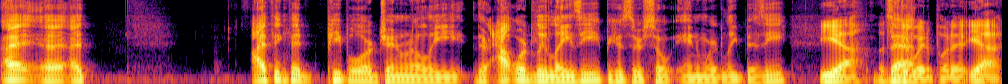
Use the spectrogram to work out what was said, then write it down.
I, uh, I, I think that people are generally they're outwardly lazy because they're so inwardly busy. Yeah, that's a good way to put it. Yeah,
